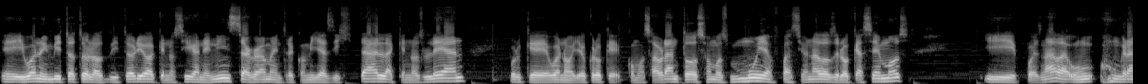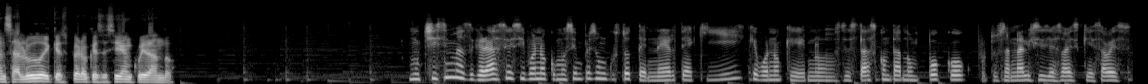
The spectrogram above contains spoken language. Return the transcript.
Eh, y bueno, invito a todo el auditorio a que nos sigan en Instagram, entre comillas digital, a que nos lean, porque bueno, yo creo que como sabrán, todos somos muy apasionados de lo que hacemos. Y pues nada, un, un gran saludo y que espero que se sigan cuidando. Muchísimas gracias y bueno, como siempre es un gusto tenerte aquí. Qué bueno que nos estás contando un poco por tus análisis, ya sabes que sabes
